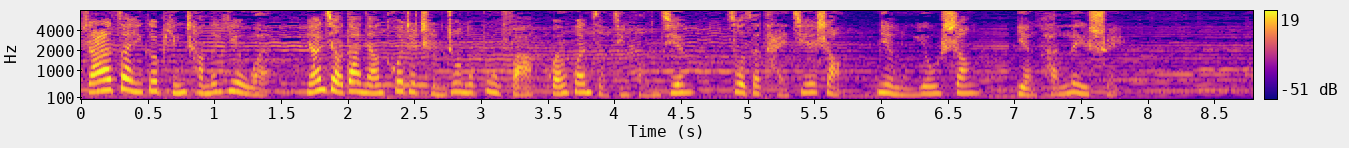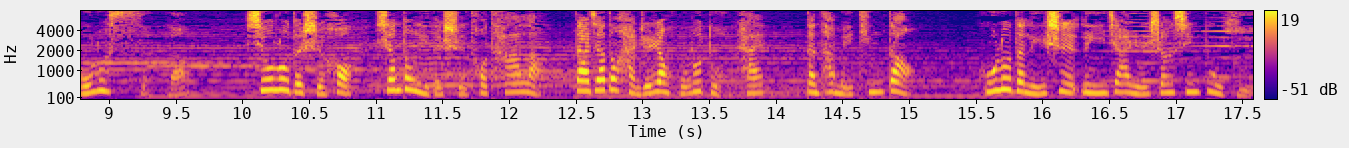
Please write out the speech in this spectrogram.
然而，在一个平常的夜晚，羊角大娘拖着沉重的步伐，缓缓走进房间，坐在台阶上，面露忧伤，眼含泪水。葫芦死了。修路的时候，山洞里的石头塌了，大家都喊着让葫芦躲开。但他没听到，葫芦的离世令一家人伤心不已。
